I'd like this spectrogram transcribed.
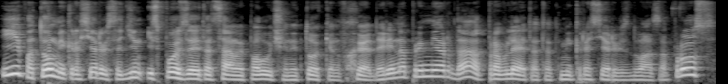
И потом микросервис 1, используя этот самый полученный токен в header е, например, да, отправляет этот микросервис 2 запрос.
